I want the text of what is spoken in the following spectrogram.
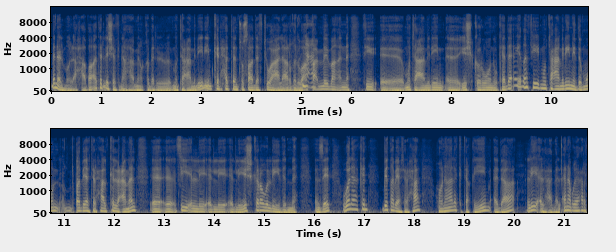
من الملاحظات اللي شفناها من قبل المتعاملين يمكن حتى أنتم صادفتوها على أرض الواقع نعم. بما أن في آه، متعاملين آه، يشكرون وكذا. أيضا في متعاملين يذمون بطبيعة الحال كل عمل آه، في اللي اللي اللي يشكره واللي يذمه. زين ولكن بطبيعة الحال هنالك تقييم أداء للعمل، أنا أبغى أعرف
